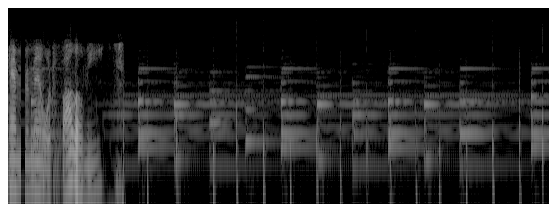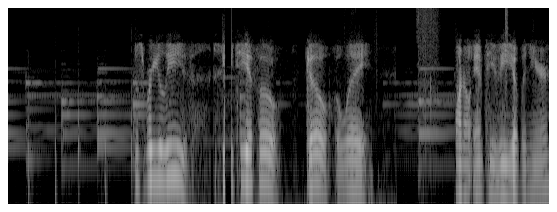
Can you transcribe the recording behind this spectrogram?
Cameraman would follow me. This is where you leave. GTFO. Go away. Want no MTV up in here?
